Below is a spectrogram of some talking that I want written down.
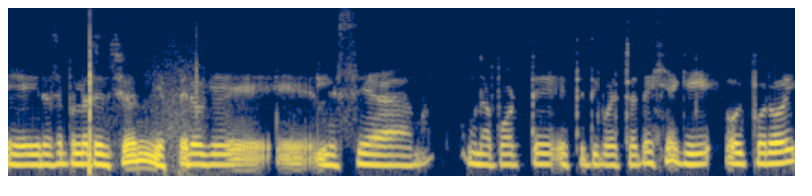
Eh, gracias por la atención y espero que eh, les sea un aporte este tipo de estrategia que hoy por hoy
